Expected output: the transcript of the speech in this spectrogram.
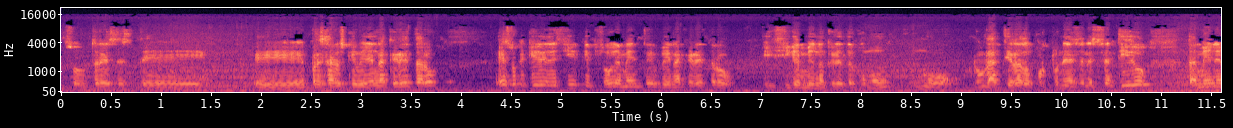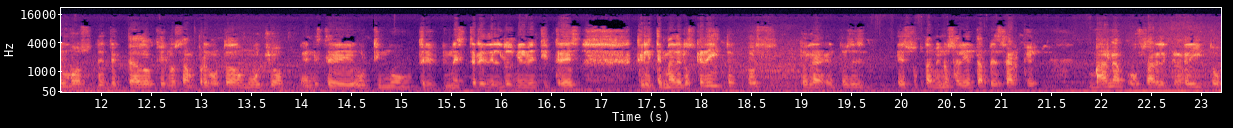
son tres este, eh, empresarios que vienen a Querétaro. ¿Eso qué quiere decir? Que pues, obviamente ven a Querétaro y siguen viendo a Querétaro como, como una tierra de oportunidades en ese sentido. También hemos detectado que nos han preguntado mucho en este último trimestre del 2023 que el tema de los créditos, entonces eso también nos alienta a pensar que van a usar el crédito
